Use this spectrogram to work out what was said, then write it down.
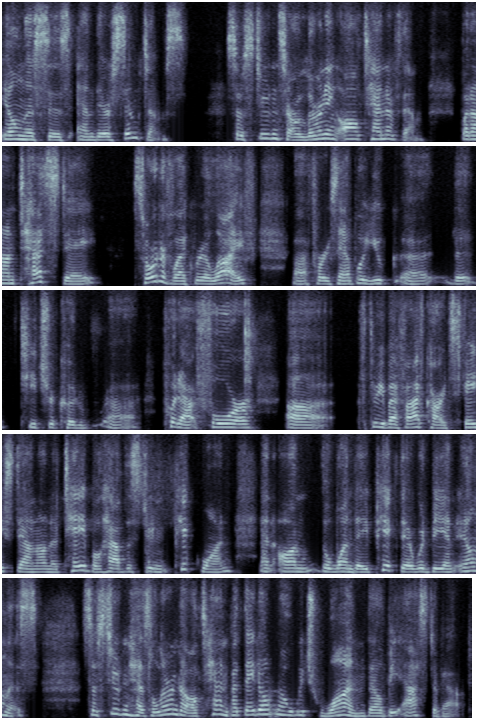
illnesses and their symptoms. So students are learning all 10 of them. But on test day, sort of like real life, uh, for example, you uh, the teacher could uh, put out four uh, three by five cards face down on a table, have the student pick one, and on the one they pick, there would be an illness. So student has learned all 10, but they don't know which one they'll be asked about.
